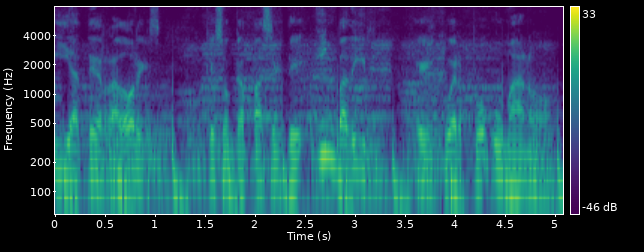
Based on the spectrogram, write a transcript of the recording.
y aterradores que son capaces de invadir el cuerpo humano.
